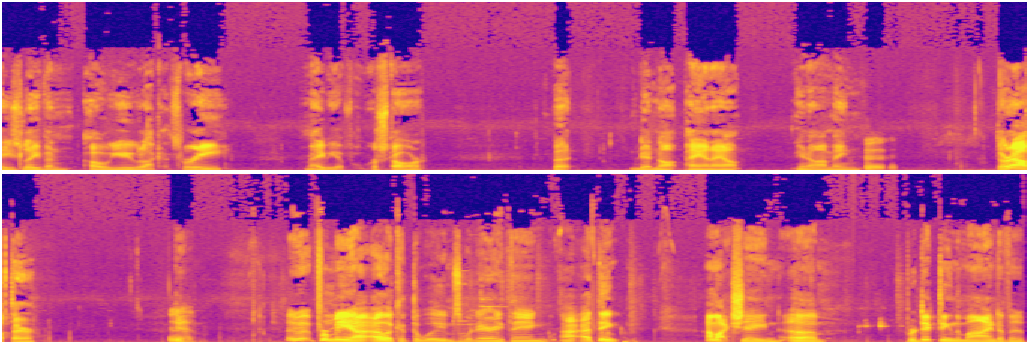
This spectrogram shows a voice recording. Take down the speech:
He's leaving OU like a three, maybe a four star, but did not pan out. You know, I mean, Mhm. they're out there. Yeah. For me, I, I look at the Williams with everything. I, I think I'm like Shane. Um, predicting the mind of a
